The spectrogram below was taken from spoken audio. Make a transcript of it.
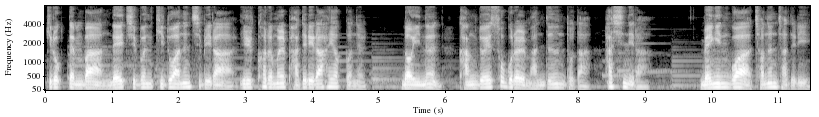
기록된 바 내 집은 기도하는 집이라 일컬음을 받으리라 하였거늘 너희는 강도의 소굴을 만드는도다 하시니라. 맹인과 저는 자들이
